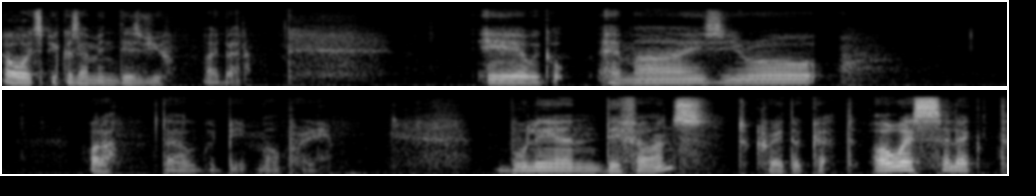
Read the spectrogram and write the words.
Oh it's because I'm in this view. My bad. Here we go. Mi 0 voila. That would be more pretty. Boolean difference to create a cut. Always select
